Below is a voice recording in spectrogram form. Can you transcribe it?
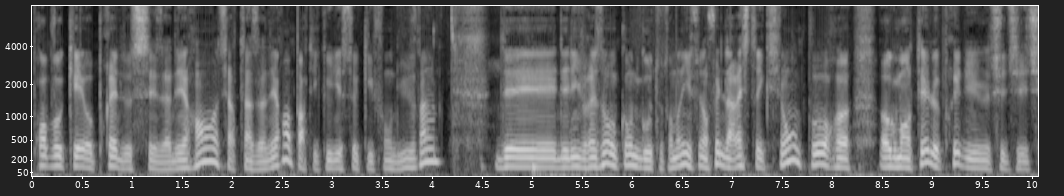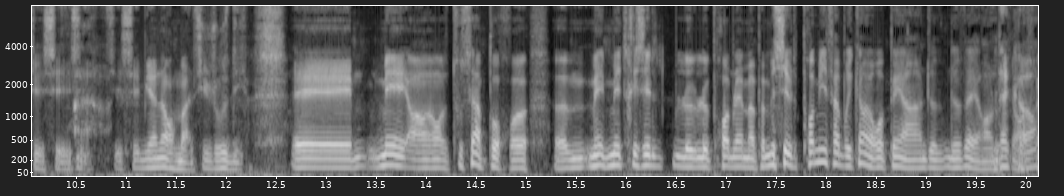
provoqué auprès de ses adhérents, certains adhérents, en particulier ceux qui font du vin, des, des livraisons au compte-gouttes. Autrement dit, ils ont fait de la restriction pour euh, augmenter le prix du... C'est bien normal, si j'ose dire. Et, mais en, tout ça pour euh, euh maîtriser le, le, problème un peu. Mais c'est le premier fabricant européen de, de verre. D'accord.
